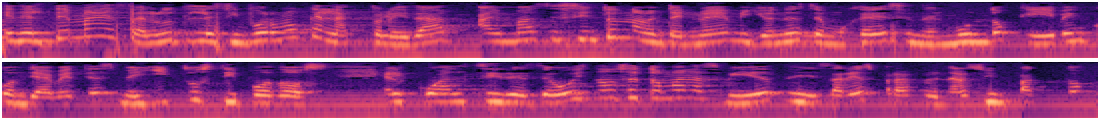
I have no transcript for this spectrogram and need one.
En el tema de salud, les informo que en la actualidad hay más de 199 millones de mujeres en el mundo que viven con diabetes mellitus tipo 2, el cual si desde hoy no se toman las medidas necesarias para frenar su impacto,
